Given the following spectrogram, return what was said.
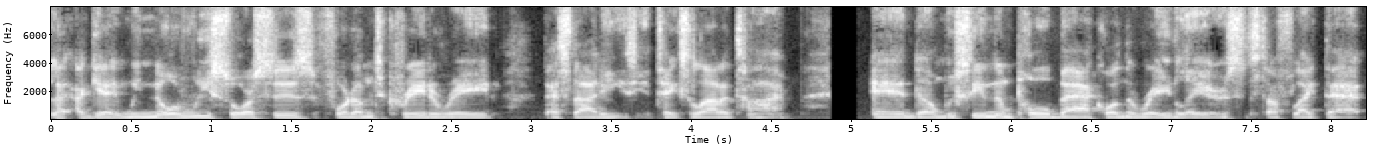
like again, we know resources for them to create a raid. That's not easy. It takes a lot of time. And um, we've seen them pull back on the raid layers and stuff like that,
